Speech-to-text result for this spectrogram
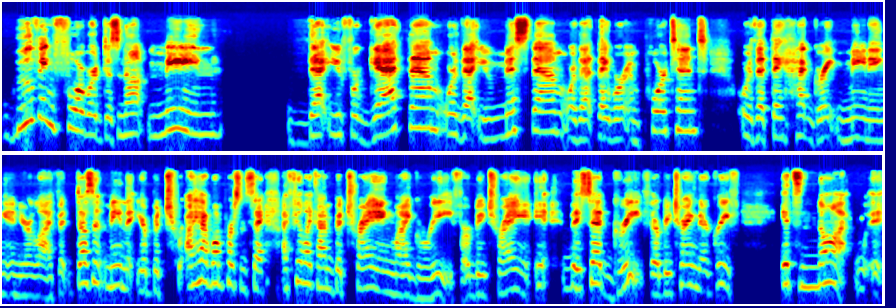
moving forward does not mean that you forget them or that you miss them or that they were important or that they had great meaning in your life. It doesn't mean that you're betray. I had one person say, "I feel like I'm betraying my grief or betraying." Eh, they said grief. They're betraying their grief. It's not. Eh,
